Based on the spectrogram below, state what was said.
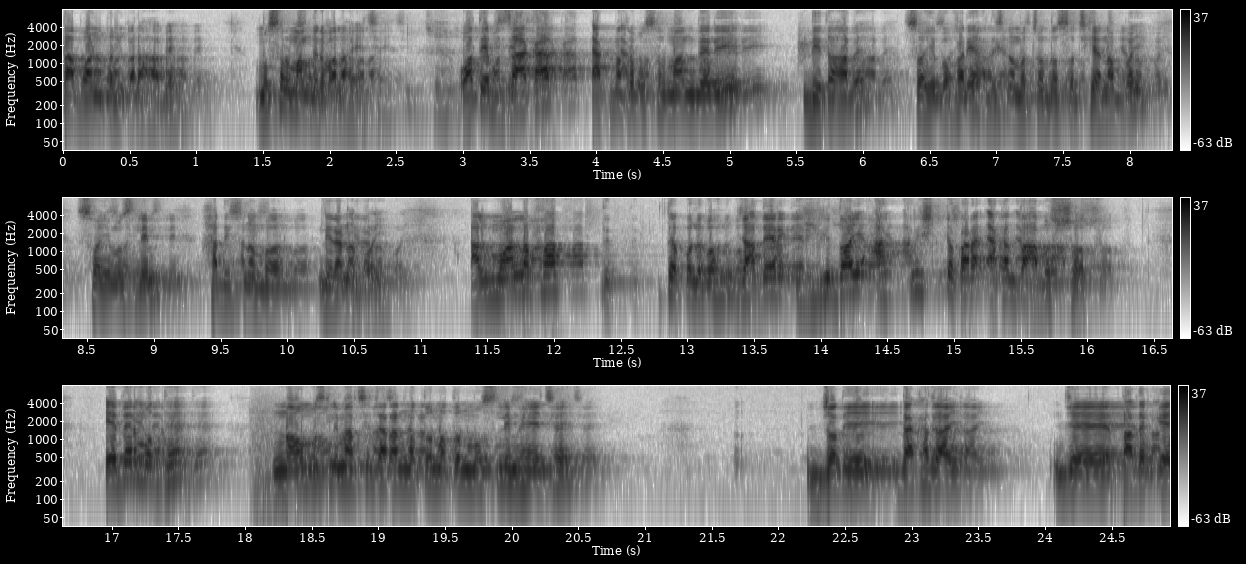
তা বন্টন করা হবে। মুসলমানদের বলা হয়েছে। অতএব জাকাত একমাত্র মুসলমানদেরই দিতে হবে। সহি বখারি, হাদিস নম্বর চোদ্দশো ছিয়ানব্বই, সহি মুসলিম, হাদিস নম্বর নিরানব্বই। আল মুআল্লাফাত যাদের হৃদয় আকৃষ্ট করা একান্ত আবশ্যক এদের মধ্যে নও মুসলিম আছে যারা নতুন নতুন মুসলিম হয়েছে। যদি দেখা যায় যে তাদেরকে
